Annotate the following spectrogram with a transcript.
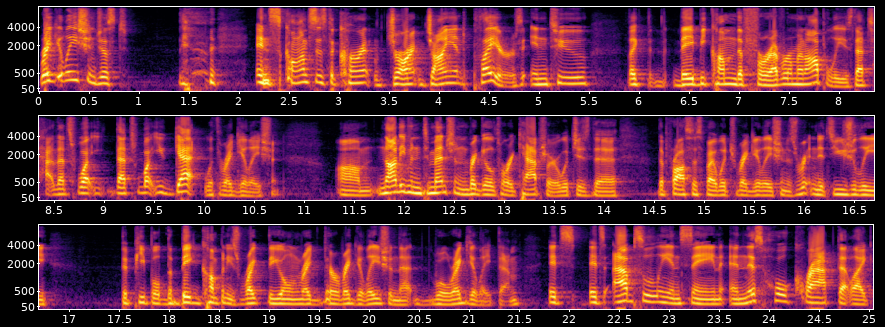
Regulation just ensconces the current giant players into like they become the forever monopolies. That's how, that's what that's what you get with regulation. Um, not even to mention regulatory capture, which is the the process by which regulation is written. It's usually the people, the big companies write the own reg- their regulation that will regulate them. It's it's absolutely insane. And this whole crap that like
